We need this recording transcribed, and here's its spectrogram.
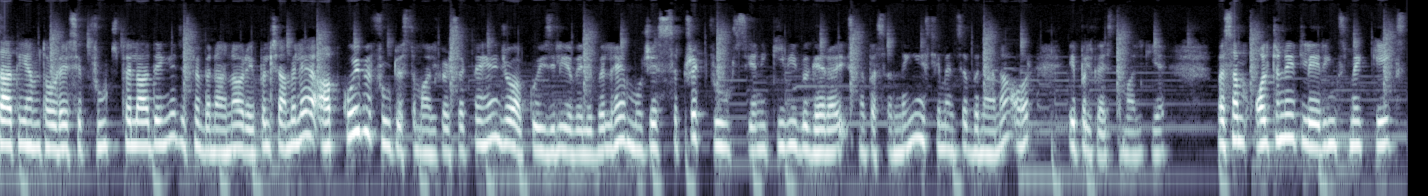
साथ ही हम थोड़े से फ्रूट्स फैला देंगे, जिसमें बनाना और एप्पल शामिल है। आप कोई भी फ्रूट इस्तेमाल कर सकते हैं, जो आपको इजीली अवेलेबल है। मुझे स्ट्रिक्ट फ्रूट्स यानी कीवी वगैरह इसमें पसंद नहीं है, इसलिए मैंने सिर्फ़ बनाना और एप्पल का इस्तेमाल किया है। बस हम ऑल्टरनेट लेयरिंग्स में केक्स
